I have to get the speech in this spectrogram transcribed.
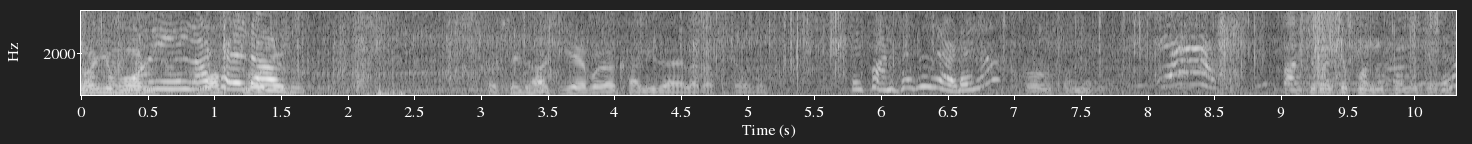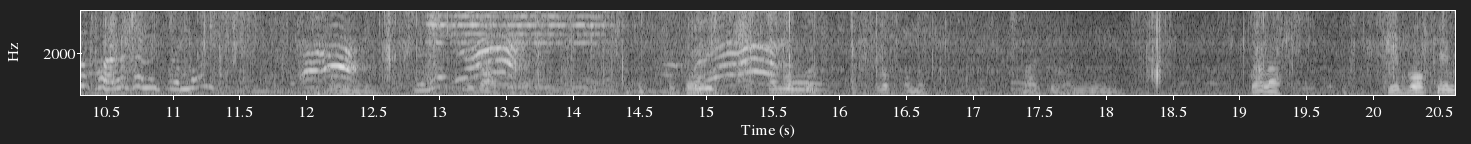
no you want walk slowly कशी घाटी आहे बघा खाली जायला रस्त्यावर हे फणसाचं झाड आहे ना? हो समज पाचशे पाचशे फणस आले ते हे बघ, खरंच आहे प्रमोद फणस बघ बघ फणस बाकी चला कीप वॉकिंग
